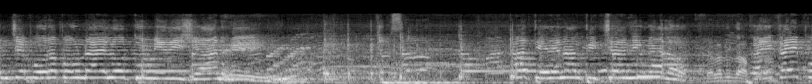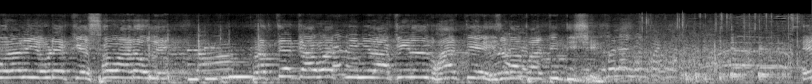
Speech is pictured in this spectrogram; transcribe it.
आमचे पोरं पाहून राहिलो तू मेरी शान है तेरे नाम पिक्चर निघालं. काही काही पोराने एवढे केस वाढवले. प्रत्येक गावात नेहमी अखिल भारतीय हिजडा पार्टी दिसे हे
